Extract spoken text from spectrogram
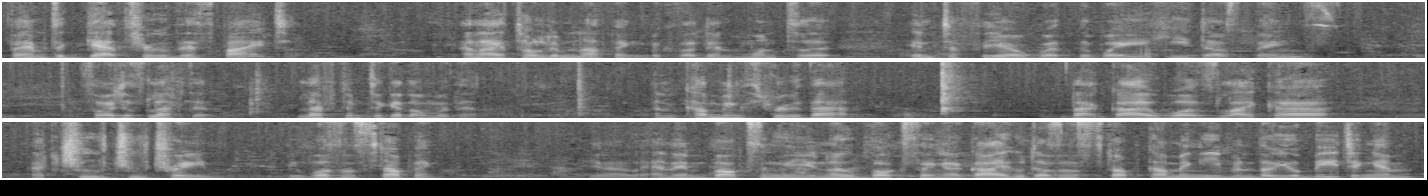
for him to get through this fight, and I told him nothing because I didn't want to interfere with the way he does things, so I just left it, left him to get on with it. And coming through that, that guy was like a, a choo-choo train. He wasn't stopping, you know. And in boxing, you know boxing, a guy who doesn't stop coming, even though you're beating him,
